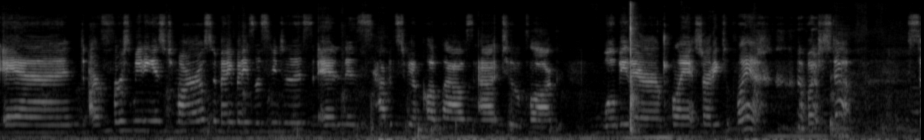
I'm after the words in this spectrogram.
And our first meeting is tomorrow, so if anybody's listening to this and is happens to be on Clubhouse at two o'clock, we'll be there plan starting to plan a bunch of stuff. So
